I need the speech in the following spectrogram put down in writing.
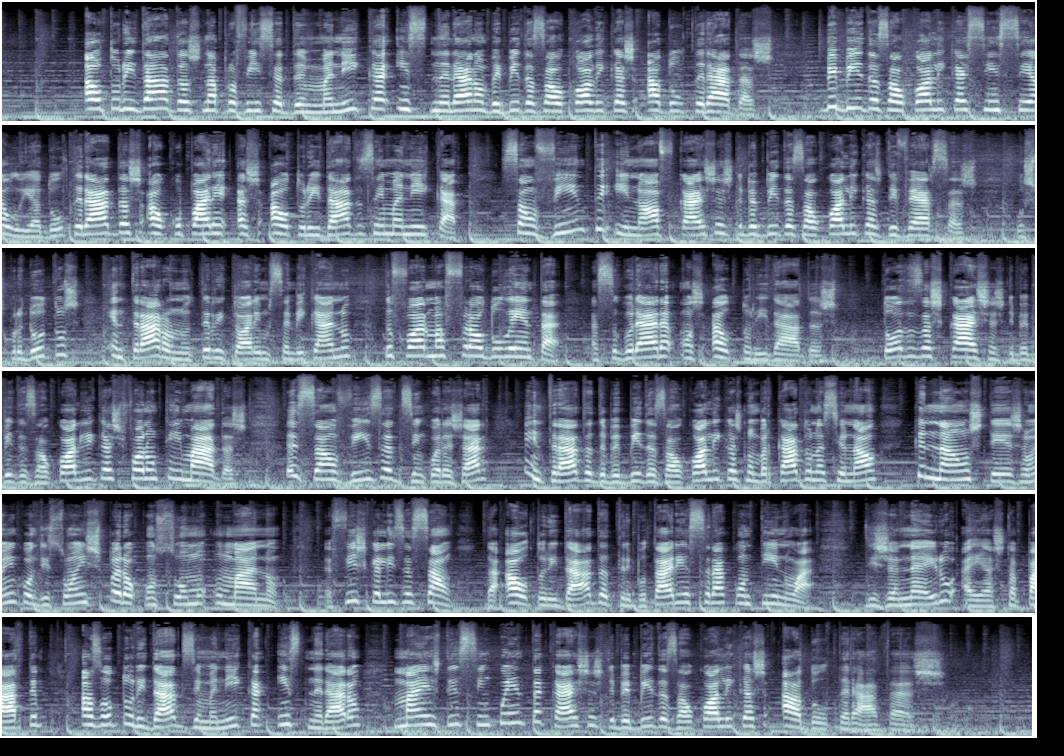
Autoridades na província de Manica incineraram bebidas alcoólicas adulteradas. Bebidas alcoólicas sem selo e adulteradas a ocuparem as autoridades em Manica. São 29 caixas de bebidas alcoólicas diversas. Os produtos entraram no território moçambicano de forma fraudulenta, asseguraram as autoridades todas as caixas de bebidas alcoólicas foram queimadas. A ação visa desencorajar a entrada de bebidas alcoólicas no mercado nacional que não estejam em condições para o consumo humano. A fiscalização da autoridade tributária será contínua. De janeiro a esta parte, as autoridades em Manica incineraram mais de 50 caixas de bebidas alcoólicas adulteradas.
